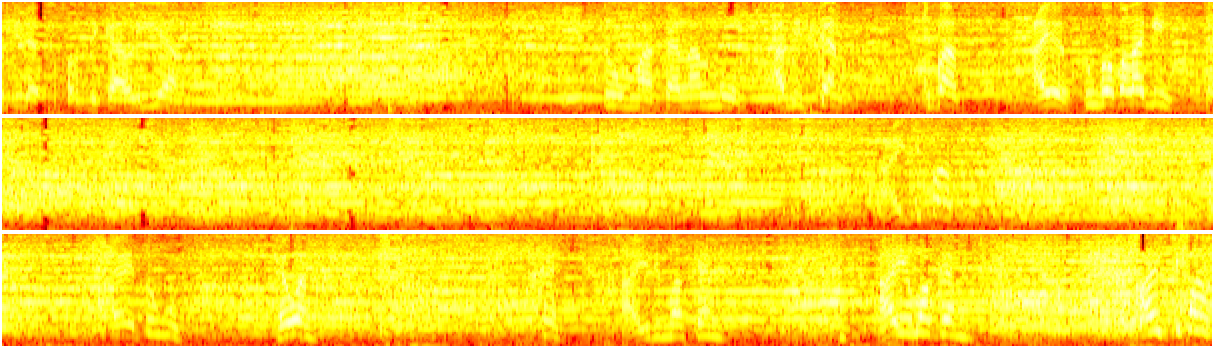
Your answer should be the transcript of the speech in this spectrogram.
Aku tidak seperti kalian. Itu makananmu. Habiskan. Cepat. Ayo, tunggu apa lagi? Ayo cepat. Eh, tunggu. Hewan. Hei, ayo dimakan. Ayo makan. Ayo cepat.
